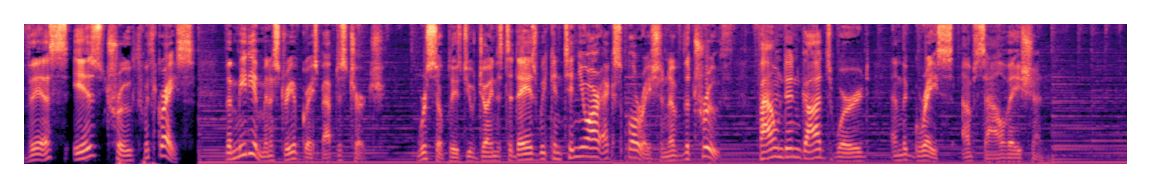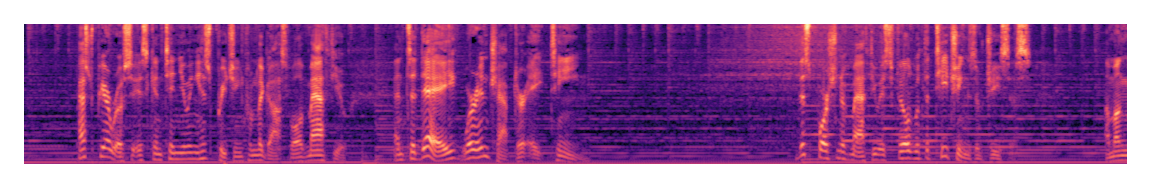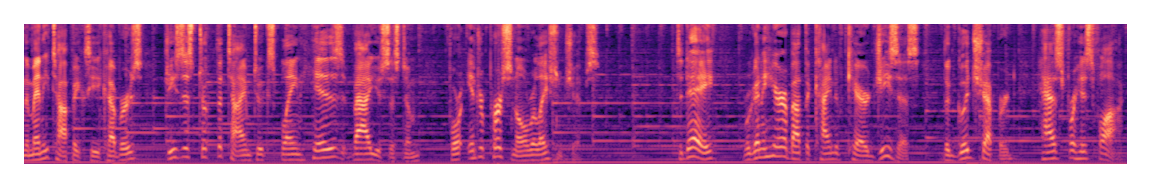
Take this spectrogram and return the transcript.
This is Truth with Grace, the media ministry of Grace Baptist Church. We're so pleased you've joined us today as we continue our exploration of the truth found in God's Word and the grace of salvation. Pastor Pierre Rosa is continuing his preaching from the Gospel of Matthew, and today we're in chapter 18. This portion of Matthew is filled with the teachings of Jesus. Among the many topics he covers, Jesus took the time to explain his value system for interpersonal relationships. Today, we're going to hear about the kind of care Jesus, the Good Shepherd, has for his flock,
